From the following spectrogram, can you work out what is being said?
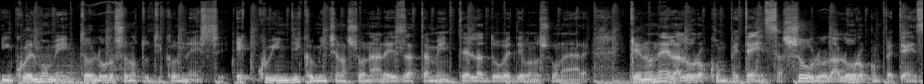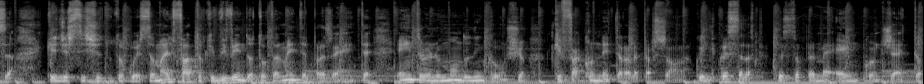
In quel momento loro sono tutti connessi e quindi cominciano a suonare esattamente laddove devono suonare, che non è la loro competenza, solo la loro competenza che gestisce tutto questo, ma il fatto che vivendo totalmente presente entrano in un mondo d'inconscio che fa connettere le persone. Quindi questo, questo per me è un concetto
